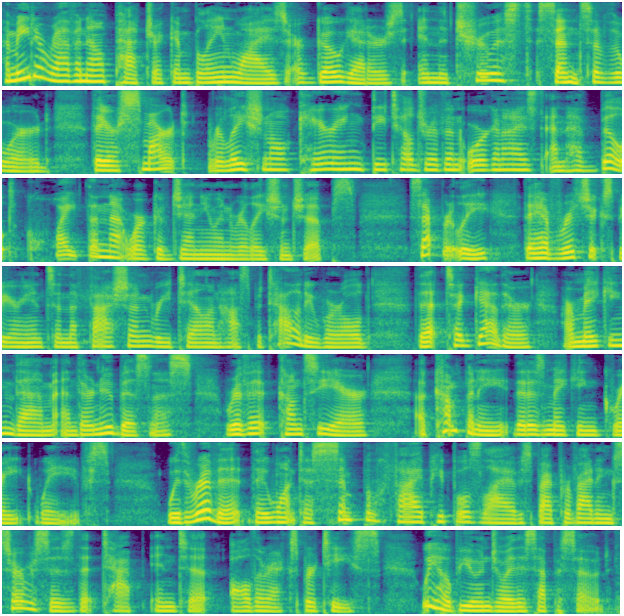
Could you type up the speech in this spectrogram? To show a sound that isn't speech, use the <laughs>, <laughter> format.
Hamida Ravenel Patrick and Blaine Wise are go getters in the truest sense of the word. They are smart, relational, caring, detail driven, organized, and have built quite the network of genuine relationships. Separately, they have rich experience in the fashion, retail, and hospitality world that together are making them and their new business, Rivet Concierge, a company that is making great waves. With Rivet, they want to simplify people's lives by providing services that tap into all their expertise. We hope you enjoy this episode.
